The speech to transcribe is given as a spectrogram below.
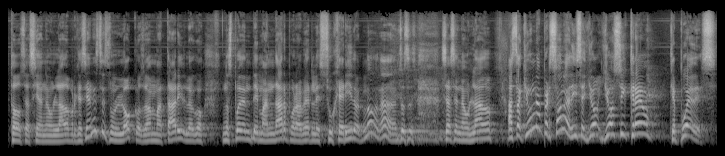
todos se hacían a un lado, porque decían, este es un loco, se va a matar y luego nos pueden demandar por haberle sugerido. No, nada. Entonces se hacen a un lado. Hasta que una persona dice, yo, yo sí creo que puedes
